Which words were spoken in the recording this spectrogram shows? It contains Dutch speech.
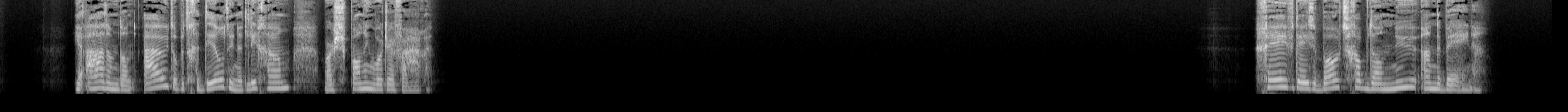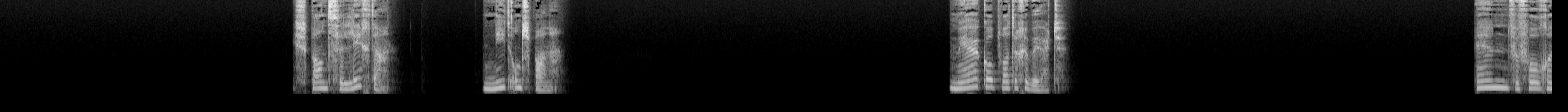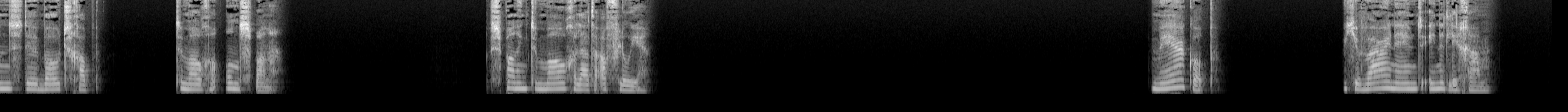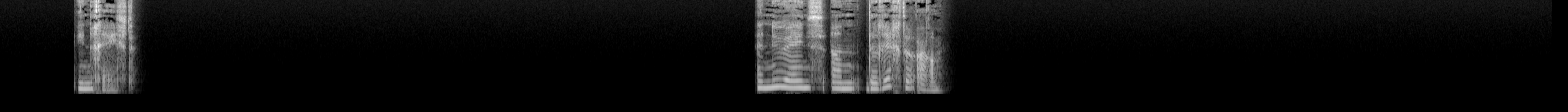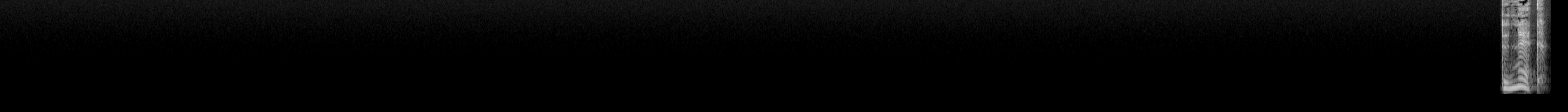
Je adem dan uit op het gedeelte in het lichaam waar spanning wordt ervaren. Geef deze boodschap dan nu aan de benen. Je spant ze licht aan, niet ontspannen. Merk op wat er gebeurt. En vervolgens de boodschap te mogen ontspannen spanning te mogen laten afvloeien. Merk op wat je waarneemt in het lichaam, in de geest. En nu eens aan de rechterarm. De nek.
